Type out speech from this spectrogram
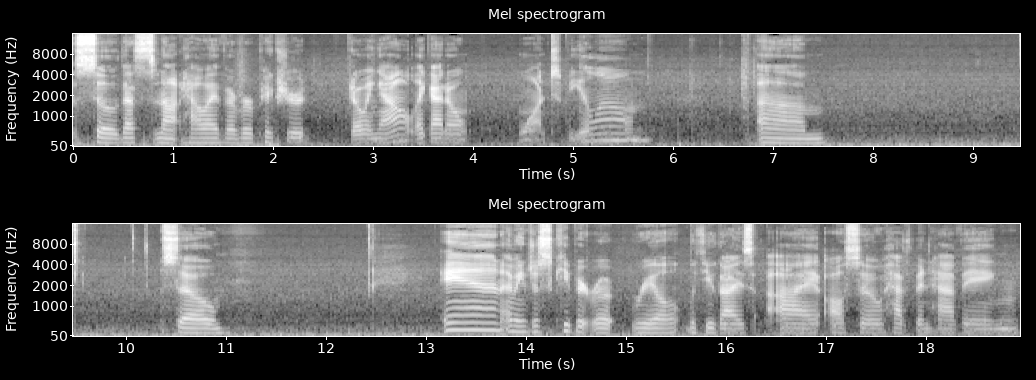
so that's not how I've ever pictured going out. Like, I don't want to be alone. Um, so, and I mean, just keep it re real with you guys. I also have been having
